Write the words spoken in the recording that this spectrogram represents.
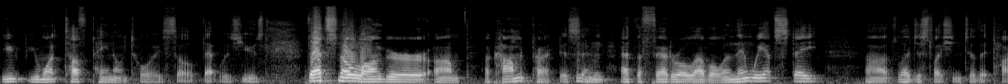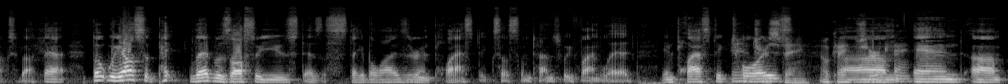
you you want tough paint on toys, so that was used. That's no longer um, a common practice, and Mm-hmm. at the federal level, and then we have state. Uh, legislation too that talks about that, but we also pa- lead was also used as a stabilizer in plastic. So sometimes we find lead in plastic toys. Interesting. Okay, sure. Um, Okay. And um,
